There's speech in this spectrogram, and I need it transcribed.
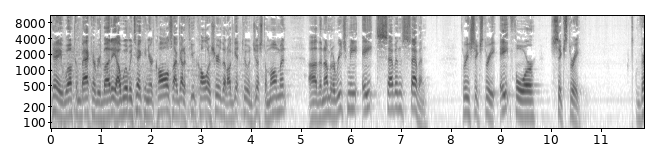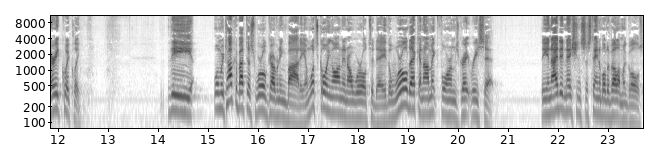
Okay, welcome back, everybody. I will be taking your calls. I've got a few callers here that I'll get to in just a moment. Uh, the number to reach me, 877 363 8463. Very quickly. The, when we talk about this world governing body and what's going on in our world today, the World Economic Forum's Great Reset, the United Nations Sustainable Development Goals,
